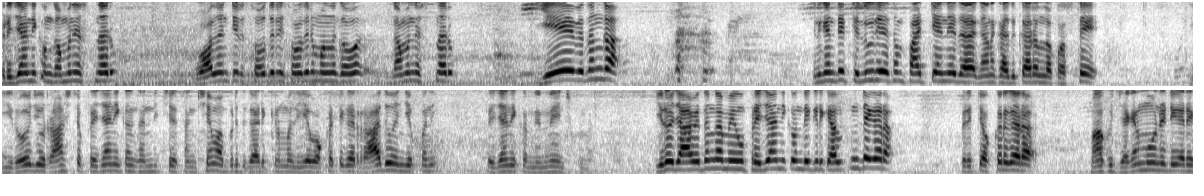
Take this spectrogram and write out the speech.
ప్రజానికం గమనిస్తున్నారు. వాలంటీర్ సోదరి సోదరి మనల్ని గవ గమనిస్తున్నారు. ఏ విధంగా ఎందుకంటే తెలుగుదేశం పార్టీ అనేది గనక అధికారంలోకి వస్తే ఈరోజు రాష్ట్ర ప్రజానికానికి అందించే సంక్షేమ అభివృద్ధి కార్యక్రమాలు ఏ ఒక్కటిగా రాదు అని చెప్పని ప్రజానికం నిర్ణయించుకున్నారు. ఈరోజు ఆ విధంగా మేము ప్రజానికం దగ్గరికి వెళ్తుంటే గారా ప్రతి ఒక్కరు గారా మాకు జగన్మోహన్ రెడ్డి గారే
